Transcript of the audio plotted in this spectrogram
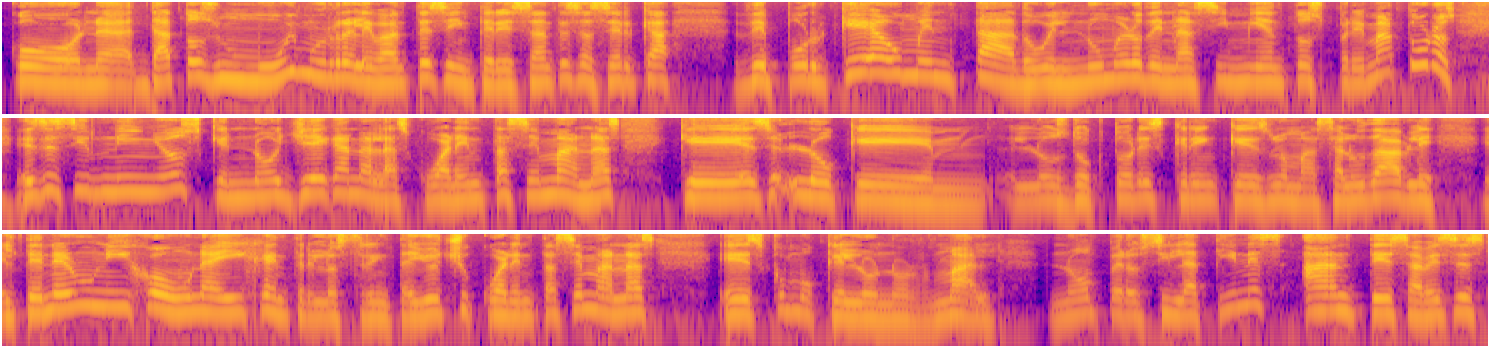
con eh, datos muy, muy relevantes e interesantes acerca de por qué ha aumentado el número de nacimientos prematuros. Es decir, niños que no llegan a las 40 semanas, que es lo que mm, los doctores creen que es lo más saludable. El tener un hijo o una hija entre los 38 y 40 semanas es como que lo normal, ¿no? Pero si la tienes antes, a veces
